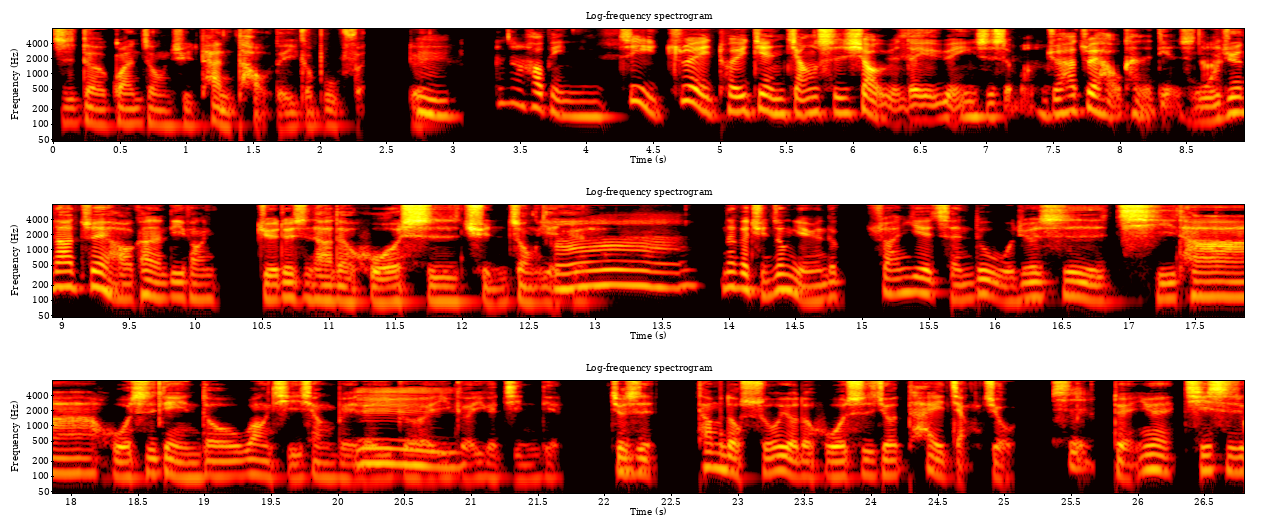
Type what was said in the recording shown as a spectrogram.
值得观众去探讨的一个部分。对，嗯，那浩平，你自己最推荐《僵尸校园》的一个原因是什么？你觉得它最好看的点是哪？我觉得它最好看的地方绝对是它的活尸群众演员。嗯，那个群众演员的专业程度，我觉得是其他活尸电影都望其项背的一个、嗯、一个一个经典，就是他们的所有的活尸就太讲究。是对，因为其实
